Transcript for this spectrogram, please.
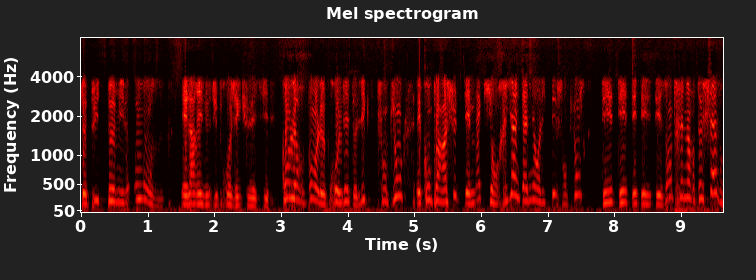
depuis 2011 et l'arrivée du projet QSI. Qu'on leur vend le projet de Ligue des Champions et qu'on parachute des mecs qui ont rien gagné en Ligue des Champions, des, des, des, des, entraîneurs de chèvres.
